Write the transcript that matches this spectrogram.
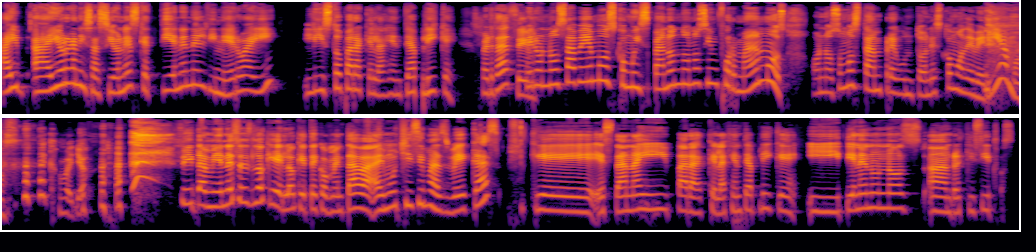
Hay, hay organizaciones que tienen el dinero ahí listo para que la gente aplique, ¿verdad? Pero no sabemos, como hispanos no nos informamos o no somos tan preguntones como deberíamos. como yo. Sí, también eso es lo que, lo que te comentaba. Hay muchísimas becas que están ahí para que la gente aplique y tienen unos requisitos.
